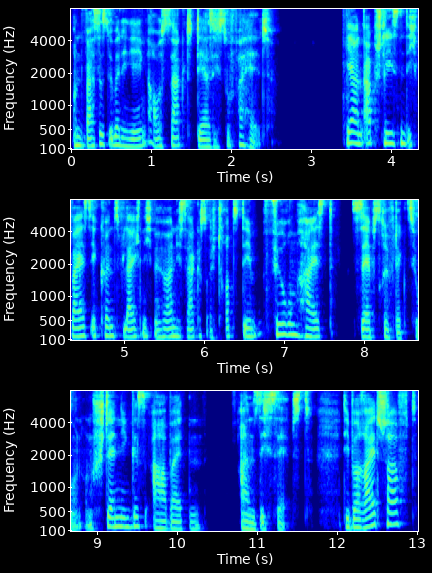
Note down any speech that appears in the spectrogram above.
und was es über denjenigen aussagt, der sich so verhält. Ja, und abschließend, ich weiß, ihr könnt es vielleicht nicht mehr hören, ich sage es euch trotzdem, Führung heißt Selbstreflexion und ständiges Arbeiten an sich selbst. Die Bereitschaft,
